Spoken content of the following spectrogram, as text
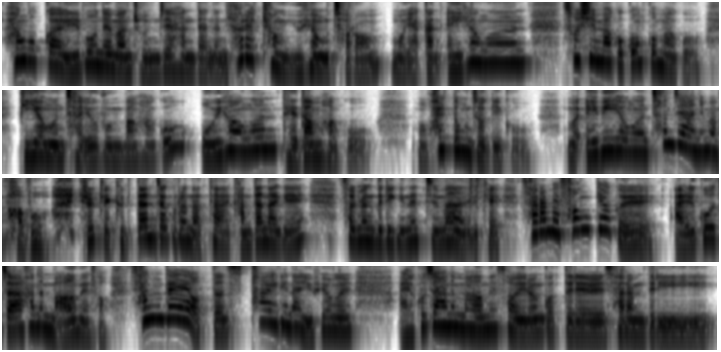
한국과 일본에만 존재한다는 혈액형 유형처럼 뭐 약간 A형은 소심하고 꼼꼼하고 B형은 자유분방하고 O형은 대담하고 뭐 활동적이고 뭐 AB형은 천재 아니면 바보 이렇게 극단적으로 나타 간단하게 설명드리긴 했지만 이렇게 사람의 성격을 알고자 하는 마음에서 상대의 어떤 스타일이나 유형을 알고자 하는 마음에서 이런 것들을 사람들이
